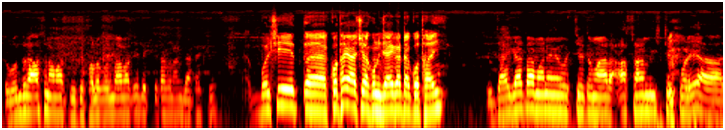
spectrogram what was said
তো বন্ধুরা, আসুন আমার পিছিয়ে ফলো করুন, আমাকে দেখতে থাকুন, আমি দেখাচ্ছি। বলছি কোথায় আছো এখন? জায়গাটা কোথায়? এই জায়গাটা মানে হচ্ছে তোমার আসাম স্টেট পড়ে আর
